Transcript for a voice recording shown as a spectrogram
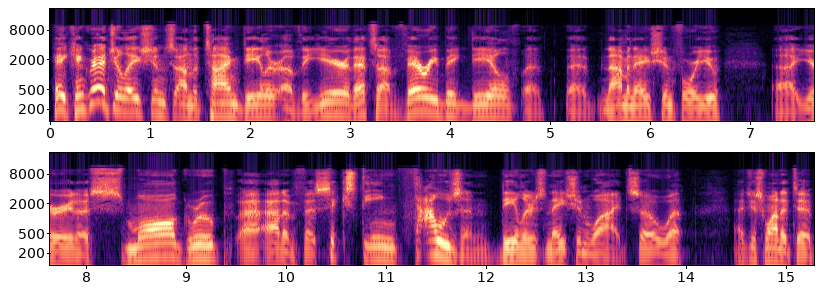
Hey, congratulations on the Time Dealer of the Year. That's a very big deal, uh, uh, nomination for you. Uh, you're in a small group uh, out of uh, 16,000 dealers nationwide. So uh, I just wanted to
